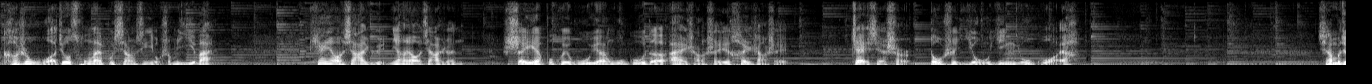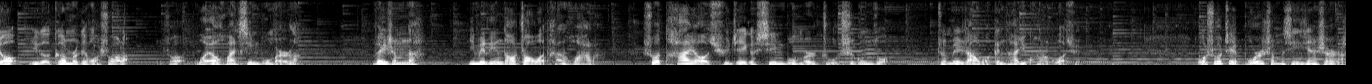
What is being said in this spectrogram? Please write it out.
可是我就从来不相信有什么意外。天要下雨，娘要嫁人，谁也不会无缘无故的爱上谁、恨上谁，这些事儿都是有因有果呀。前不久，一个哥们儿跟我说了，说我要换新部门了，为什么呢？因为领导找我谈话了。说他要去这个新部门主持工作，准备让我跟他一块儿过去。我说这不是什么新鲜事儿啊，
